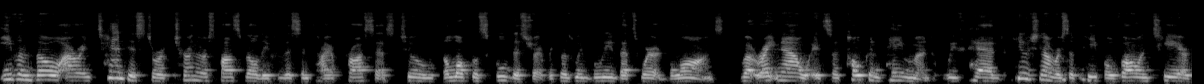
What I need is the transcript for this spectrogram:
even though our intent is to return the responsibility for this entire process to the local school district because we believe that's where it belongs. But right now, it's a token payment. We've had huge numbers of people volunteer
